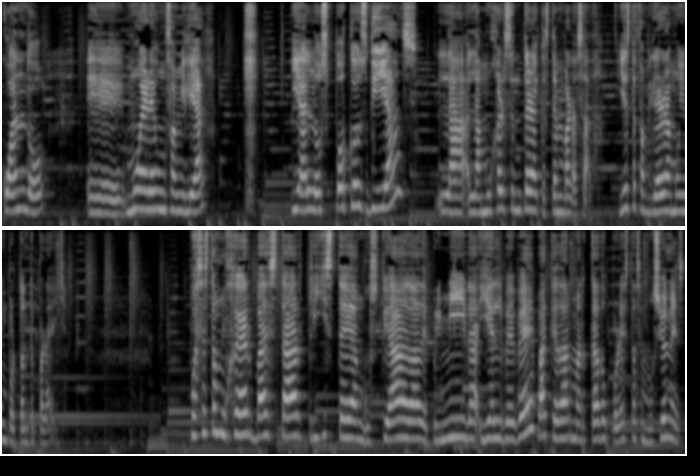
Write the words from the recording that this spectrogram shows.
cuando eh, muere un familiar y a los pocos días la, mujer se entera que está embarazada? Y este familiar era muy importante para ella pues esta mujer va a estar triste, angustiada, deprimida y el bebé va a quedar marcado por estas emociones.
